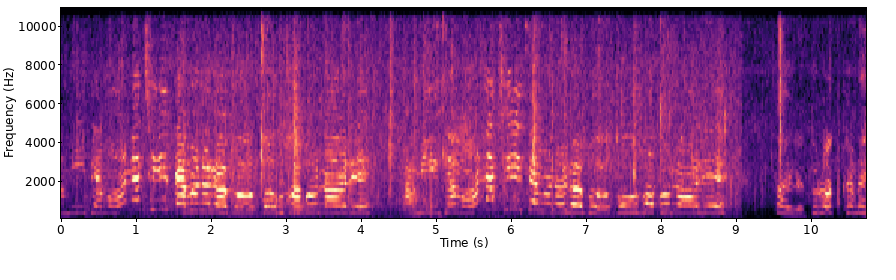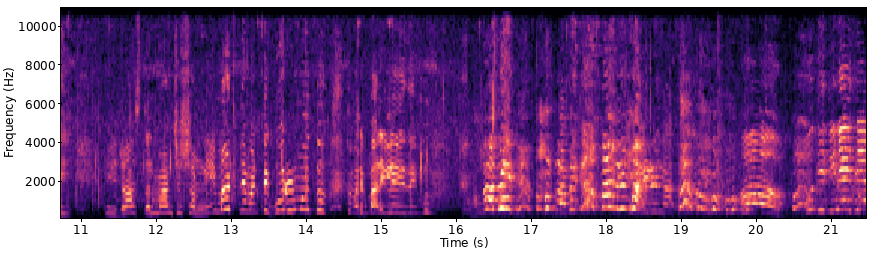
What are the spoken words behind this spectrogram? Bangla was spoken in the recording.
আমি যেমন আছি, তেমন রব, বউ হব না রে। আমি যেমন আছি, তেমন রব, বউ হব না রে। তাইলে তো রক্ষা নাই। এই রাস্তার মানুষের সামনে মারতে মারতে গরুর মতো আমার বাড়ি লয়ে যাইব। ও ভাবি ভাবি মাইরে না। ও, প্রতিদিন এই যে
